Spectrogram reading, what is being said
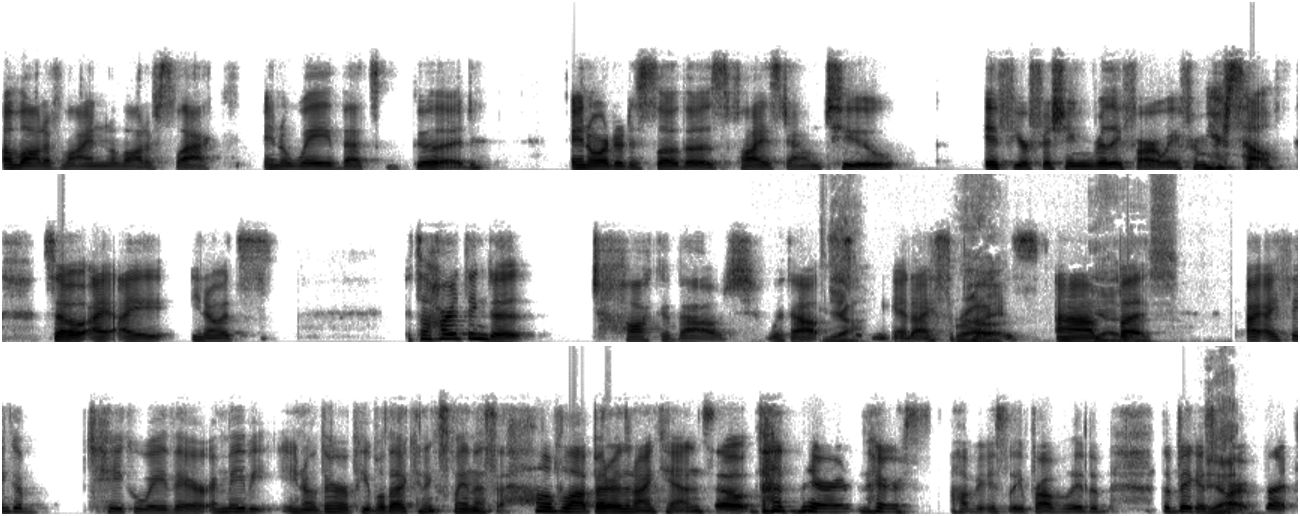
a lot of line and a lot of slack in a way that's good in order to slow those flies down too if you're fishing really far away from yourself. So I, I you know, it's it's a hard thing to talk about without yeah. seeing it, I suppose. Right. Um, yeah, but I, I, think a takeaway there, and maybe you know, there are people that can explain this a hell of a lot better than I can. So that there, there's obviously probably the the biggest yeah. part. But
